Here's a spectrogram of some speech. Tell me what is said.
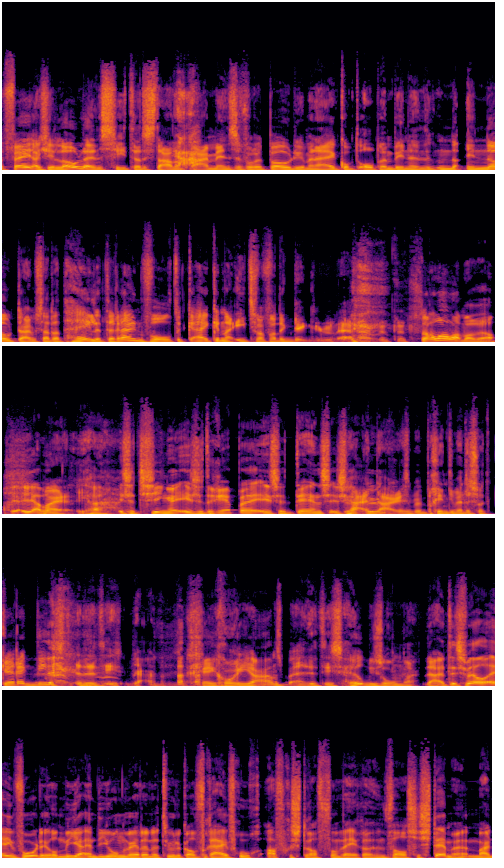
veel. Als je Lowlands ziet, er staan een paar mensen voor het podium en hij komt op en binnen in no time staat dat hele terrein vol te kijken naar iets waarvan ik denk, het, zal allemaal wel. ja, maar maar ja. is het zingen, is het rappen, is het dance, is het... Ja, en daar is, begint hij met een soort kerkdienst. En het is ja, Gregoriaans. Het is heel bijzonder. Nou, het is wel één voordeel. Mia en Dion werden natuurlijk al vrij vroeg afgestraft vanwege hun valse stemmen. Maar,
